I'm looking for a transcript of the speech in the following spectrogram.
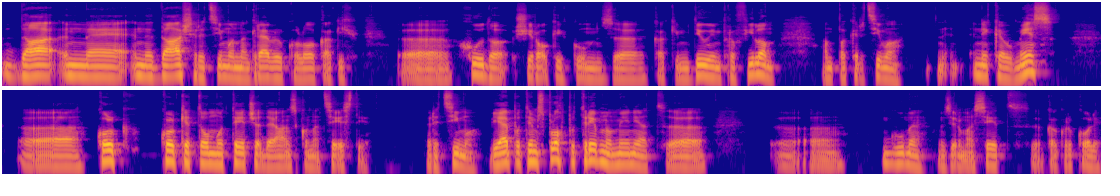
da ne, ne daš recimo na grevel kolo kakih uh, hudo širokih gum z kakim divjim profilom, ampak recimo nekaj vmes, uh, koliko kolik je to moteče dejansko na cesti. Recimo, je potem sploh potrebno menjati uh, uh, gume oziroma set, kakorkoli.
